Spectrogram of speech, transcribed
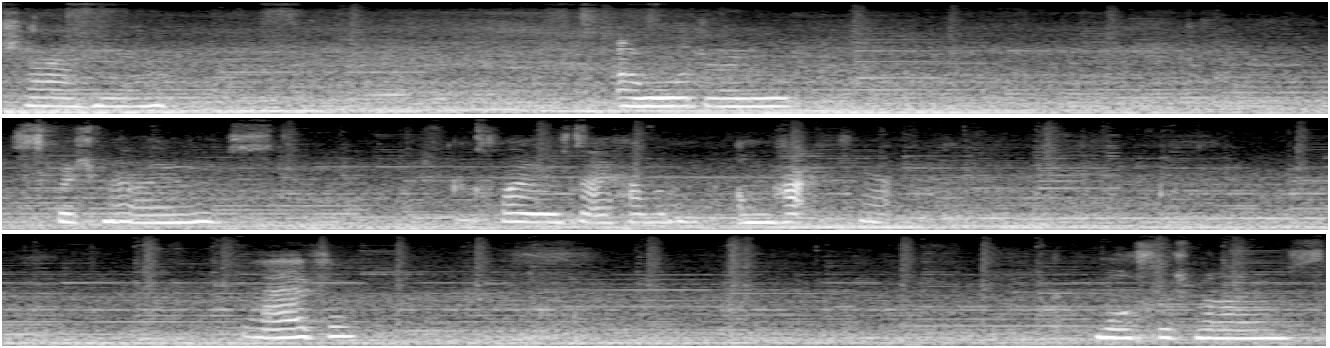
chair here, a wardrobe, squishmallows, clothes that I haven't unpacked yet, bed, more squishmallows,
